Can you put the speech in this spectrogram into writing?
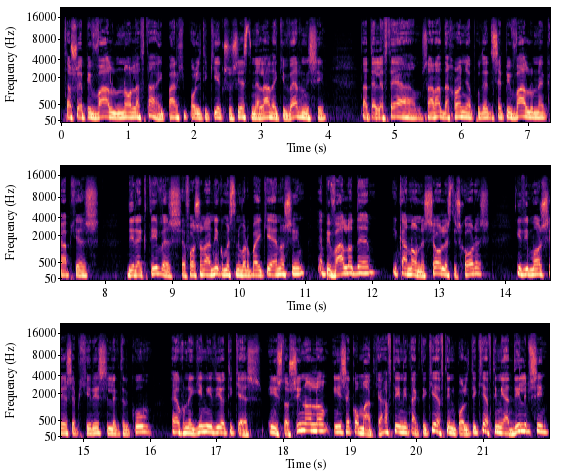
θα σου επιβάλλουν όλα αυτά; Υπάρχει πολιτική εξουσία στην Ελλάδα, κυβέρνηση, τα τελευταία 40 χρόνια που δεν τις επιβάλλουν κάποιες διρεκτίβες, εφόσον ανήκουμε στην Ευρωπαϊκή Ένωση, επιβάλλονται οι κανόνες σε όλες τις χώρες. Οι δημόσιες επιχειρήσεις ηλεκτρικού έχουν γίνει ιδιωτικές. Ή στο σύνολο ή σε κομμάτια. Αυτή είναι η τακτική, αυτή είναι η πολιτική, αυτή είναι η αντίληψη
